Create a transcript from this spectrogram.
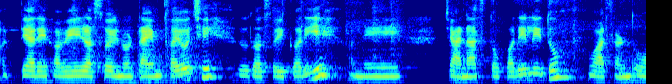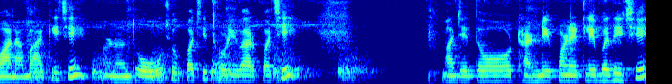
અત્યારે હવે રસોઈનો ટાઈમ થયો છે, તો રસોઈ કરીએ અને ચા નાસ્તો કરી લીધો. વાસણ ધોવાના બાકી છે, પણ ધોવું છું પછી થોડી વાર પછી. આજે તો ઠંડી પણ એટલી બધી છે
